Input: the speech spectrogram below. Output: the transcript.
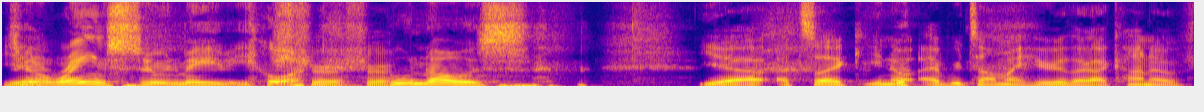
It's Yeah. gonna rain soon, maybe. Sure, sure. Who knows? Yeah, it's like you know, every time I hear that, I kind of,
